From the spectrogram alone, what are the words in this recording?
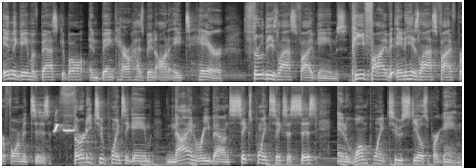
in the game of basketball, and Banchero has been on a tear through these last five games. P5 in his last five performances, 32 points a game, 9 rebounds, 6.6 assists, and 1.2 steals per game.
